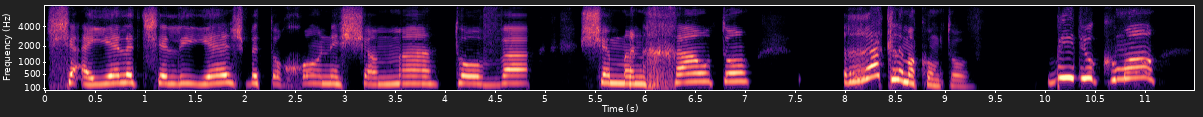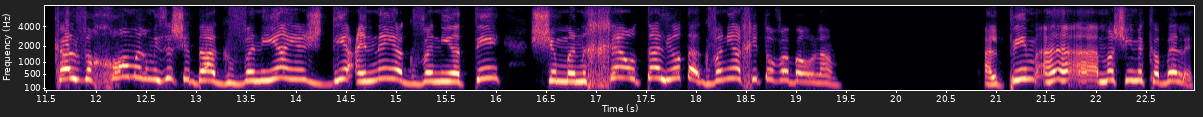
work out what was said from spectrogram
שהילד שלי יש בתוכו נשמה טובה שמנחה אותו רק למקום טוב. בדיוק כמו קל וחומר מזה שבעגבנייה יש DNA עגבנייתי שמנחה אותה להיות העגבנייה הכי טובה בעולם. על פי מה שהיא מקבלת.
